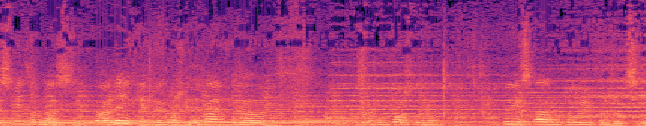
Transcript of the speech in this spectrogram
Правда, світло у нас поганеньке, ми грошей не маємо на, на послугу. Ну і склад готової продукції.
